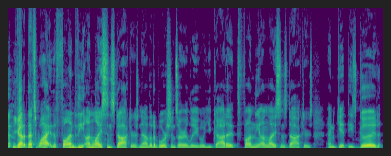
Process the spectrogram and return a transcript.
you got to That's why the fund the unlicensed doctors now that abortions are illegal. You got to fund the unlicensed doctors and get these good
